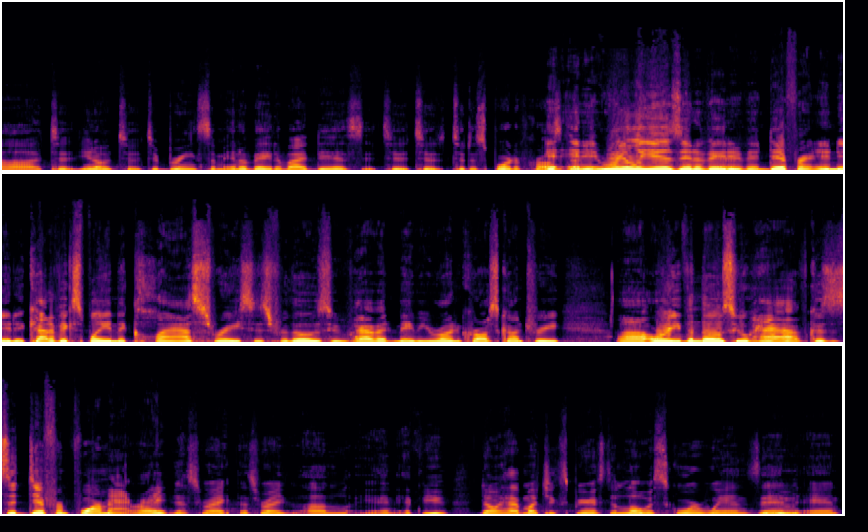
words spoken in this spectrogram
uh, to you know to, to bring some innovative ideas to, to, to the sport of cross And, country. and it really is innovative and different. And, and it kind of explained the class races for those who haven't maybe run cross country uh, or even those who have, because it's a different format, right? That's right. That's right. Uh, and if you don't have much experience, the lowest score wins, and and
